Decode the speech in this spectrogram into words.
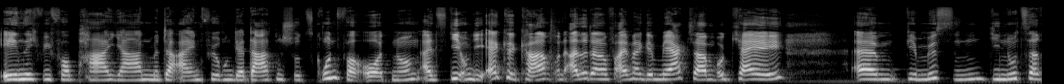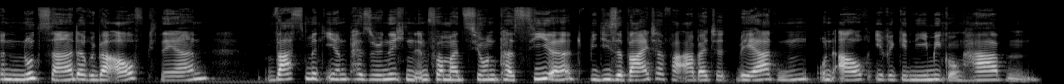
Ähnlich wie vor paar Jahren mit der Einführung der Datenschutzgrundverordnung, als die um die Ecke kam und alle dann auf einmal gemerkt haben, okay, ähm, wir müssen die Nutzerinnen und Nutzer darüber aufklären, was mit ihren persönlichen Informationen passiert, wie diese weiterverarbeitet werden und auch ihre Genehmigung haben.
